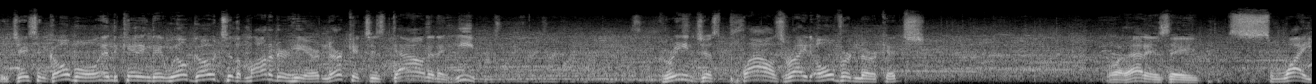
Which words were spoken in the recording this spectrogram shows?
See Jason Goble indicating they will go to the monitor here. Nurkic is down in a heap. Green just plows right over Nurkic. Boy, that is a swipe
